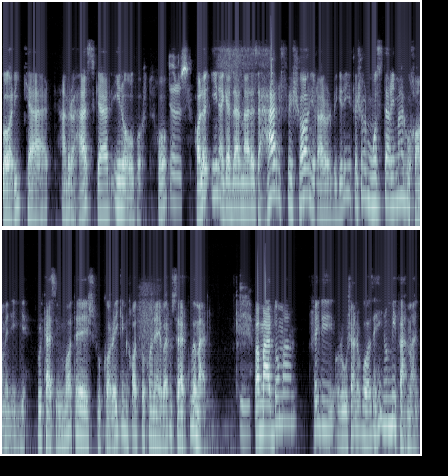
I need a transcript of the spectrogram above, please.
باریک کرد همه رو حذف کرد اینو اوورد خب؟ درست. حالا این اگر در معرض هر فشاری قرار بگیره این فشار مستقیما رو خامنه ایه رو تصمیماتش رو کارهایی که می‌خواد بکنه و رو سرکوب مردم. و مردم هم خیلی روشن و واضح اینو می‌فهمند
